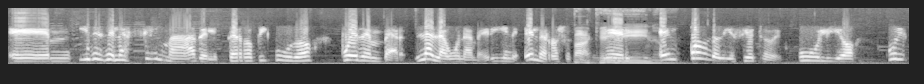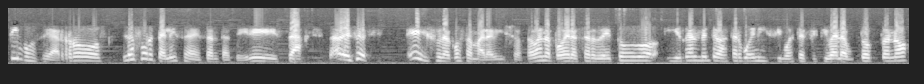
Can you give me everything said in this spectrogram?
eh, y desde la cima del Cerro Picudo pueden ver la Laguna Merín, el Arroyo Ah, el pueblo 18 de julio, cultivos de arroz, la fortaleza de Santa Teresa. ¿sabes? Es una cosa maravillosa. Van a poder hacer de todo y realmente va a estar buenísimo este festival autóctono.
